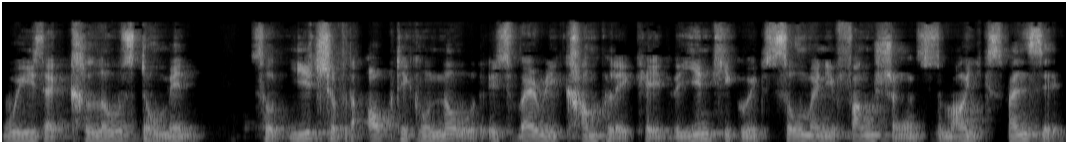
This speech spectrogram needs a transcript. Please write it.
with a closed domain. So each of the optical node is very complicated. They integrate so many functions, it's more expensive.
